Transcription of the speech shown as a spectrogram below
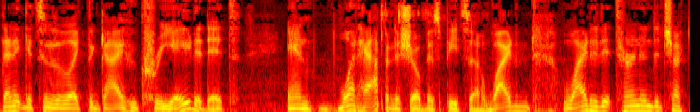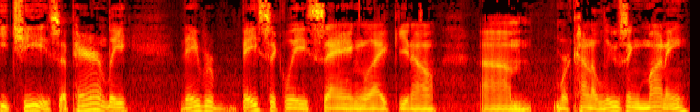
then it gets into like the guy who created it and what happened to Showbiz Pizza. Why did, why did it turn into Chuck E. Cheese? Apparently they were basically saying like, you know, um, we're kind of losing money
